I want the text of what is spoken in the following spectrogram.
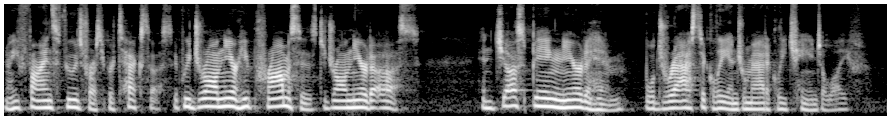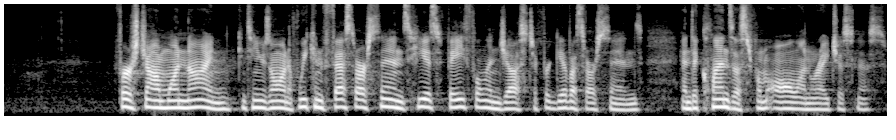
Know, he finds foods for us, he protects us. If we draw near, he promises to draw near to us. And just being near to him will drastically and dramatically change a life. 1 John 1 9 continues on If we confess our sins, he is faithful and just to forgive us our sins and to cleanse us from all unrighteousness.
